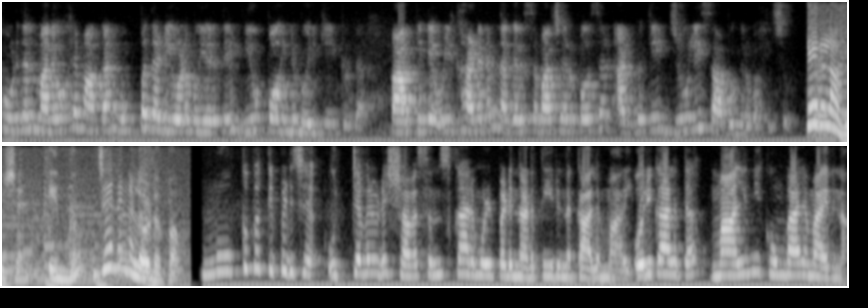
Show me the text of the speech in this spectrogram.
കൂടുതൽ മനോഹരമാക്കാൻ മുപ്പതടിയോളം ഉയരത്തിൽ വ്യൂ പോയിന്റും ഒരുക്കിയിട്ടുണ്ട്. പാർക്കിന്റെ ഉദ്ഘാടനം നഗരസഭാ ചെയർപേഴ്സൺ അഡ്വക്കേറ്റ് ജൂലി സാബു നിർവഹിച്ചു. കേരള വിഷൻ എന്നും ജനങ്ങളോടൊപ്പം. മൂക്കുപൊത്തിപ്പിടിച്ച് ഉറ്റവരുടെ ശവസംസ്കാരം ഉൾപ്പെടെ നടത്തിയിരുന്ന കാലം മാറി. ഒരു കാലത്ത് മാലിന്യ കൂമ്പാരമായിരുന്ന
